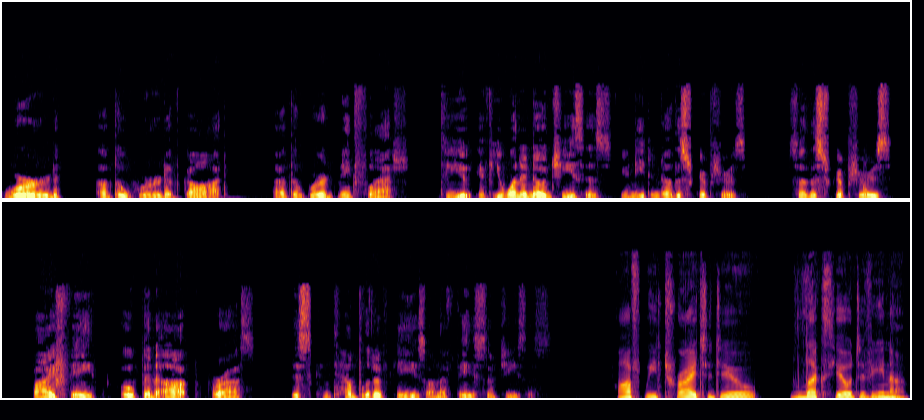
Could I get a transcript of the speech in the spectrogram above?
word of the word of God, uh, the word made flesh. You, if you want to know Jesus, you need to know the scriptures. So the scriptures, by faith, open up for us this contemplative gaze on the face of Jesus. Often we try to do Lectio Divina.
